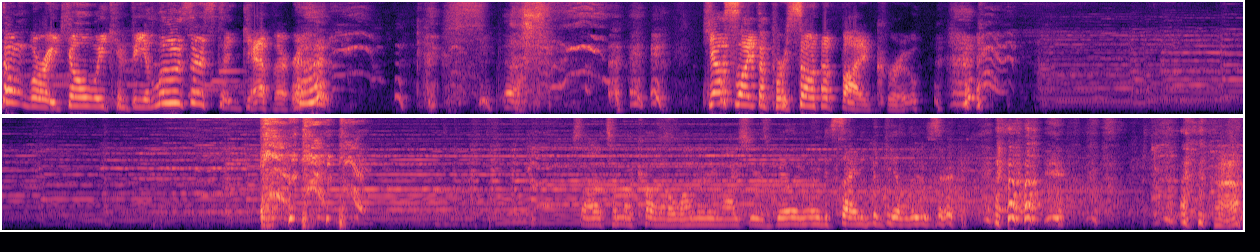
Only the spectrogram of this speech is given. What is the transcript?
Don't worry, Joel. We can be losers together. Just like the Persona 5 crew. Shout out to Makoto wondering why she is willingly deciding to be a loser. Huh?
